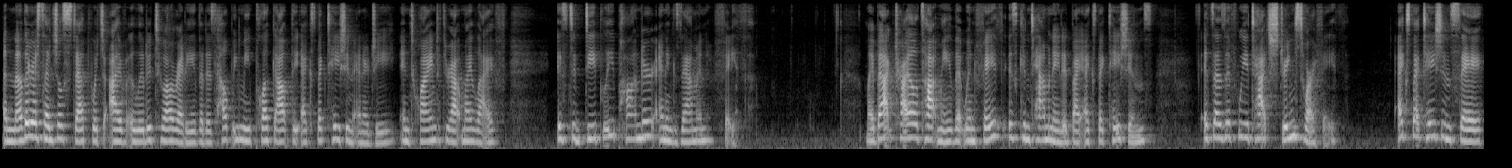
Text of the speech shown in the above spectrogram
another essential step, which I've alluded to already, that is helping me pluck out the expectation energy entwined throughout my life, is to deeply ponder and examine faith. My back trial taught me that when faith is contaminated by expectations, it's as if we attach strings to our faith. Expectations say,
